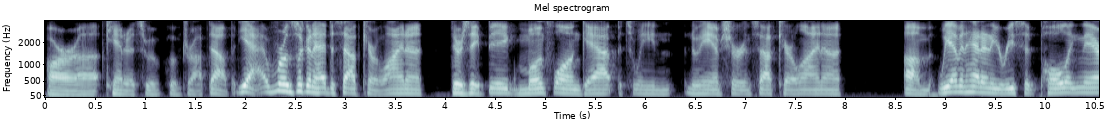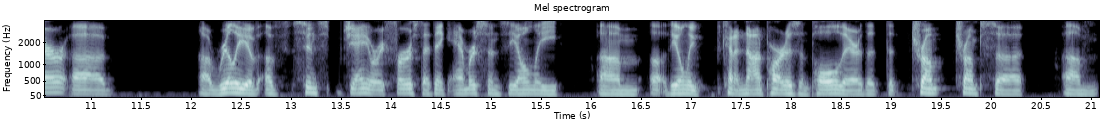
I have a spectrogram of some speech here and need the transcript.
are uh, candidates who, who have dropped out. But yeah, everyone's looking ahead to South Carolina. There's a big month long gap between New Hampshire and South Carolina. Um, we haven't had any recent polling there. Uh, uh, really, of, of, since January 1st, I think Emerson's the only um, uh, the only kind of nonpartisan poll there. That the Trump Trump's uh, um,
